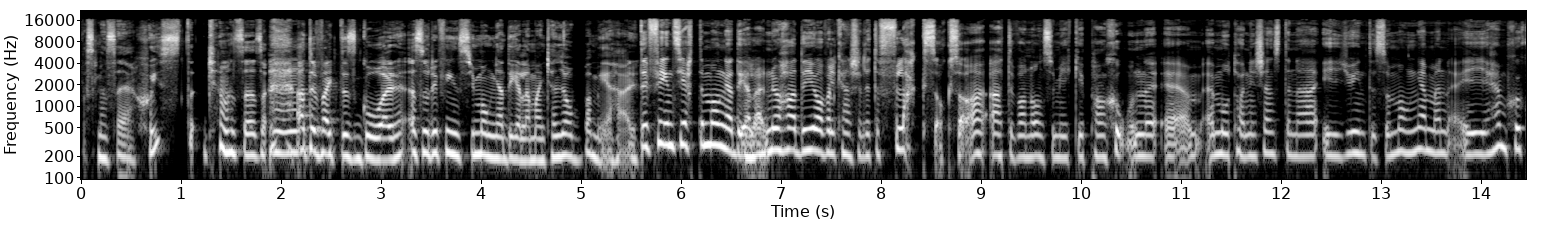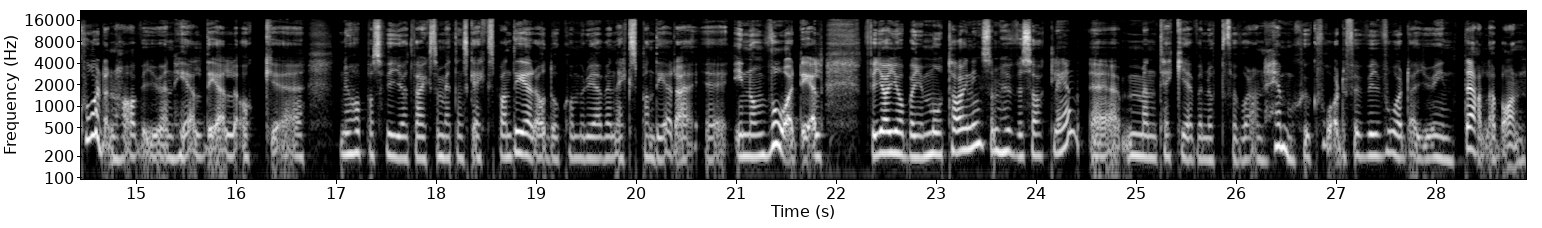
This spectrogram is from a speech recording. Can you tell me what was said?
vad ska man säga, schysst kan man säga så. Mm. Att det faktiskt går, alltså det finns ju många delar man kan jobba med här. Det finns jättemånga delar. Nu hade jag väl kanske lite flax också, att det var någon som gick i pension. Eh, mottagningstjänsterna är ju inte så många, men i hemsjukvården har vi ju en hel del. Och eh, nu hoppas vi ju att verksamheten ska expandera och då kommer det även expandera eh, inom vår del. För jag jobbar ju mottagning som huvudsakligen, eh, men täcker även upp för vår hemsjukvård. För vi vårdar ju inte alla barn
